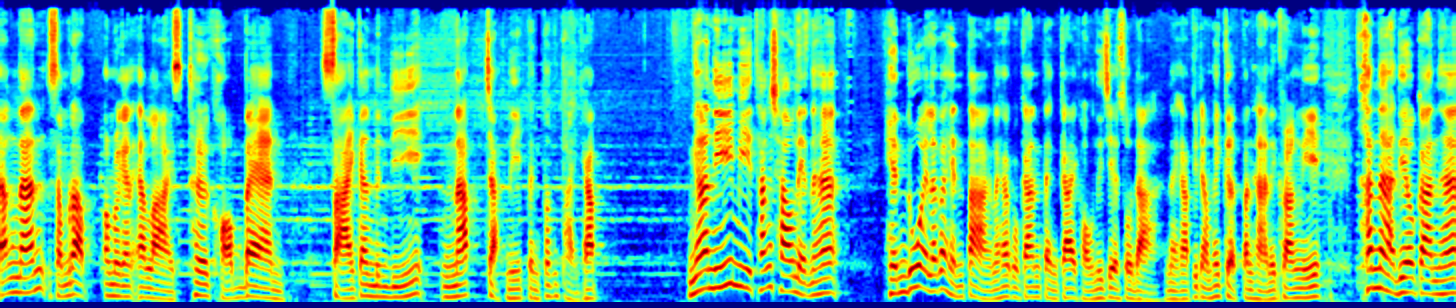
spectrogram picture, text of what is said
ดังนั้นสำหรับ American Airlines เธอขอแบนสายการบินนี้นับจากนี้เป็นต้นไปครับ งานนี้มีทั้งชาวเน็ตนะฮะเห็นด้วยแล้วก็เห็นต่างนะครับกับการแต่งกายของดีเจโซดานะครับที่ทำให้เกิดปัญหาในครั้งนี้ ขณะเดียวกันฮะ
